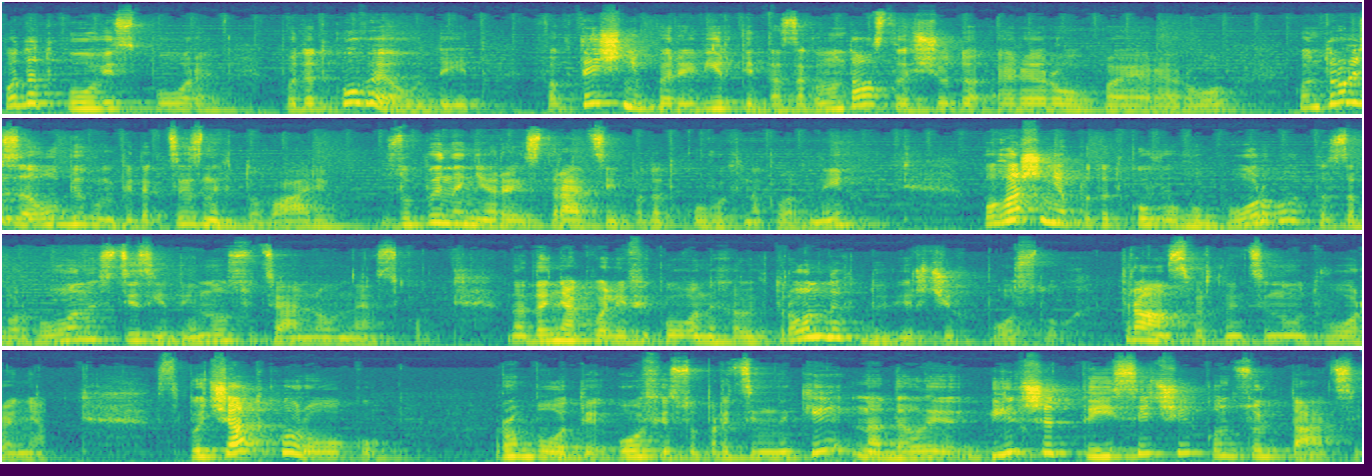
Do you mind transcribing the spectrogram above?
податкові спори, податковий аудит, фактичні перевірки та законодавство щодо РРО ПРРО, контроль за обігом підакцизних товарів, зупинення реєстрації податкових накладних, погашення податкового боргу та заборгованості з єдиного соціального внеску, надання кваліфікованих електронних довірчих послуг, трансфертне ціноутворення. З початку року роботи офісу працівники надали більше тисячі консультацій.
